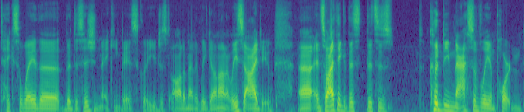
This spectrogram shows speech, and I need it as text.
takes away the the decision making basically. You just automatically got on at least i do. Uh, and so i think this this is could be massively important.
